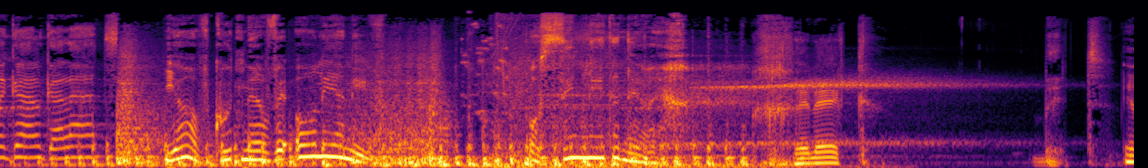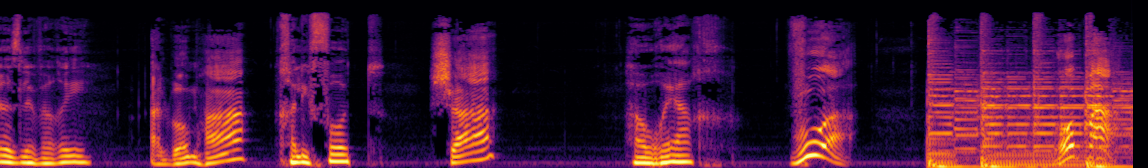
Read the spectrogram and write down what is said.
על גלגלצ. יואב קוטנר ואורלי יניב עושים לי את הדרך. חלק ב'. ארז לב-ארי. אלבום ה? חליפות. שעה? האורח. וואה! הופה!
